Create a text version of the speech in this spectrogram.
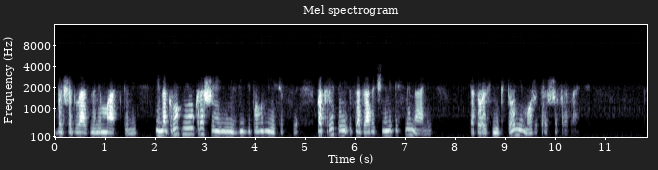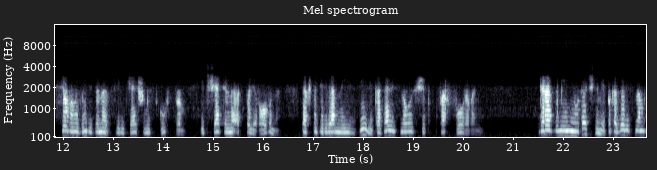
большеглазными масками, и нагробные украшения в виде полумесяца, покрытые загадочными письменами, которых никто не может расшифровать. Все было вырезано с величайшим искусством и тщательно отполировано, так что деревянные изделия казались на ощупь фарфоровыми. Гораздо менее удачными показались нам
